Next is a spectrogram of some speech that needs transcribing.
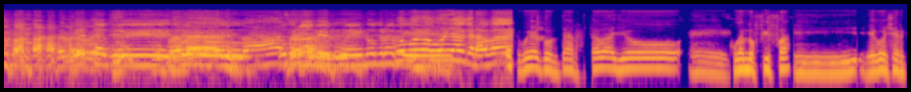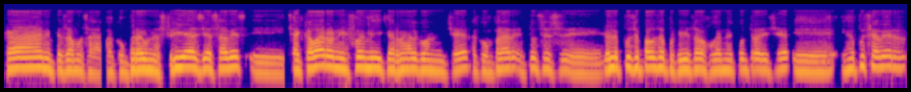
Neta, güey. No, grabes, güey, no grabes. ¿Cómo no voy a grabar? Te voy a contar, estaba yo eh, jugando FIFA y llegó Sherkan, empezamos a, a comprar unas frías, ya sabes, y se acabaron y fue mi carnal con Cher a comprar, entonces eh, yo le puse pausa porque yo estaba jugando en contra de Cher eh, y me puse a ver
